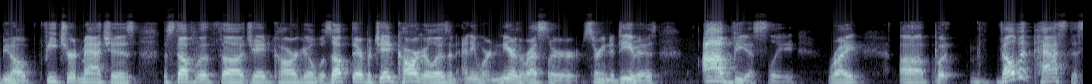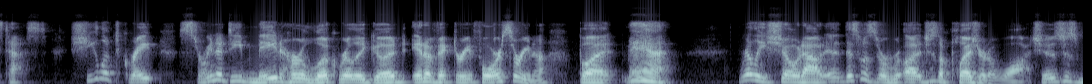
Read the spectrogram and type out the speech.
you know, featured matches. The stuff with uh, Jade Cargill was up there, but Jade Cargill isn't anywhere near the wrestler Serena Deeb is, obviously, right? Uh, but Velvet passed this test. She looked great. Serena Deeb made her look really good in a victory for Serena, but man, really showed out. It, this was a, uh, just a pleasure to watch. It was just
